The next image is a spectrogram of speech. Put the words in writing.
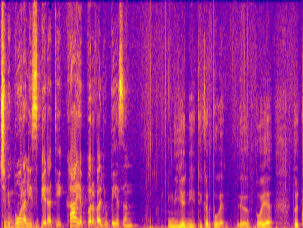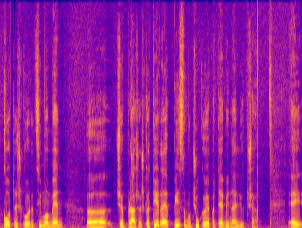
če bi morali izbirati, kaj je prva ljubezen? Je ni, ti kar povem. Eh, To je, to je tako težko, recimo meni, če vprašaš, katera je pesem Očukov je pa tebi najljubša. Ej,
